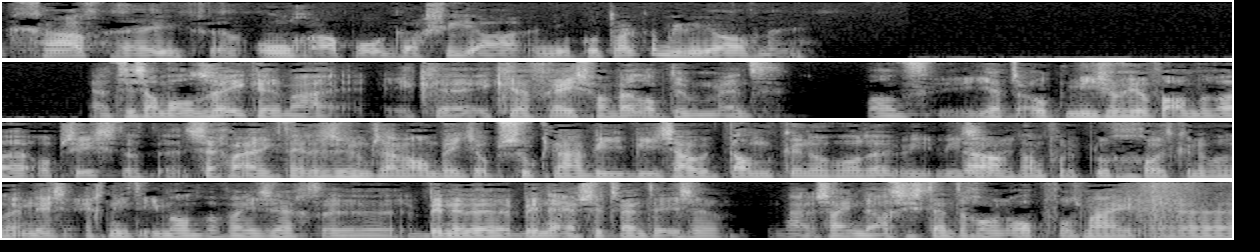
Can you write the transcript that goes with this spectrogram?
Gaat hij zijn oogappel Garcia een nieuw contract aanbieden ja of nee? Ja, het is allemaal onzeker, maar ik, ik vrees van wel op dit moment. Want je hebt ook niet zo heel veel andere opties. Dat zeggen we eigenlijk het hele seizoen zijn we al een beetje op zoek naar wie, wie zou het dan kunnen worden. Wie, wie zou er dan voor de ploeg gegooid kunnen worden. En er is echt niet iemand waarvan je zegt, uh, binnen, de, binnen FC Twente is er, nou, zijn de assistenten gewoon op volgens mij. Uh,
